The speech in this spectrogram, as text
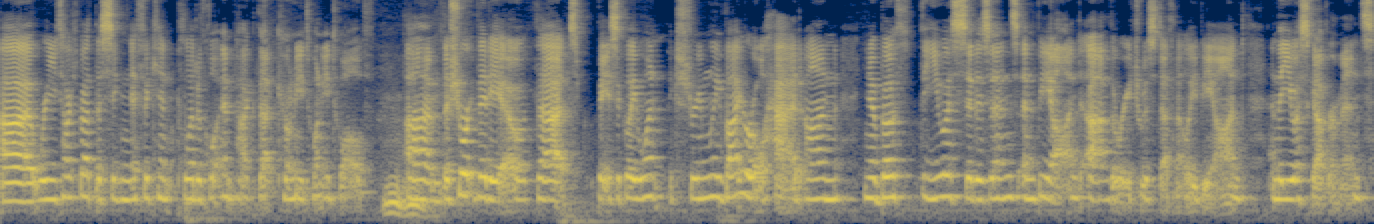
uh, where you talked about the significant political impact that Kony 2012, um, the short video that basically went extremely viral, had on you know both the U.S. citizens and beyond. Um, the reach was definitely beyond, and the U.S. government.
